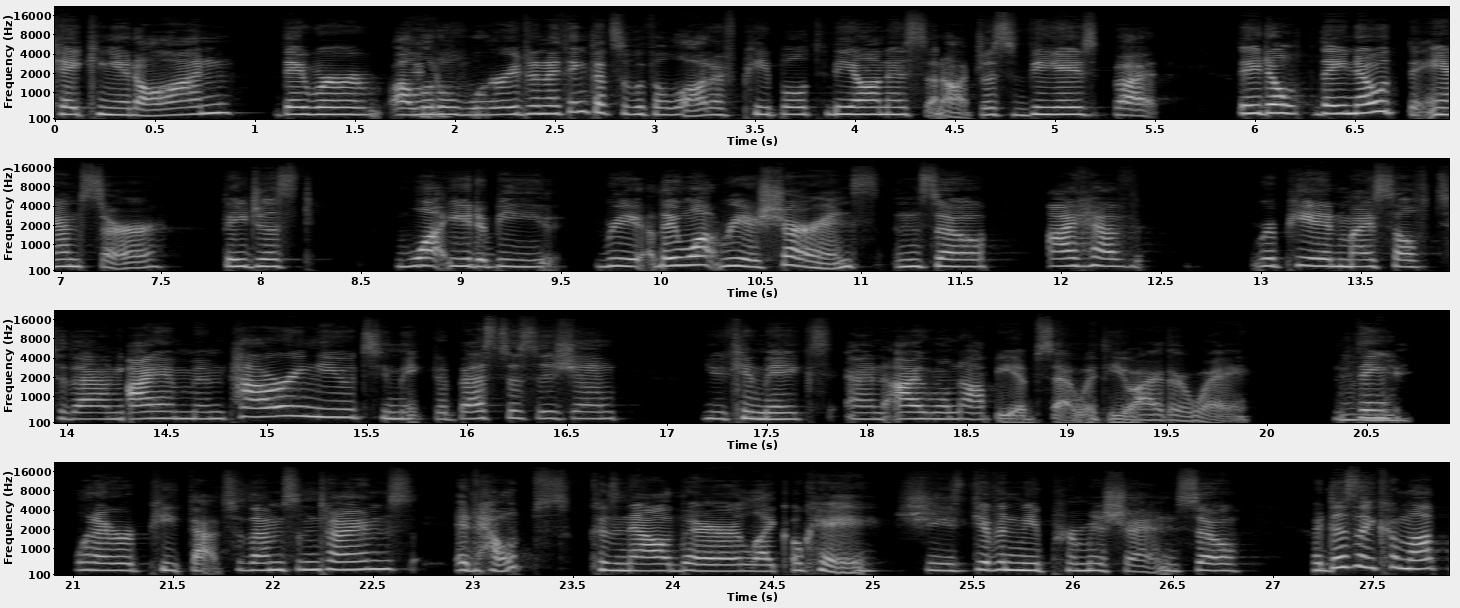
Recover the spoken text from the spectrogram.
taking it on. They were a little worried. And I think that's with a lot of people, to be honest, and not just VAs, but they don't, they know the answer. They just want you to be, re- they want reassurance. And so I have repeated myself to them. I am empowering you to make the best decision you can make, and I will not be upset with you either way. Mm-hmm. I think mm-hmm. when I repeat that to them sometimes, it helps because now they're like, okay, she's given me permission. So it doesn't come up.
